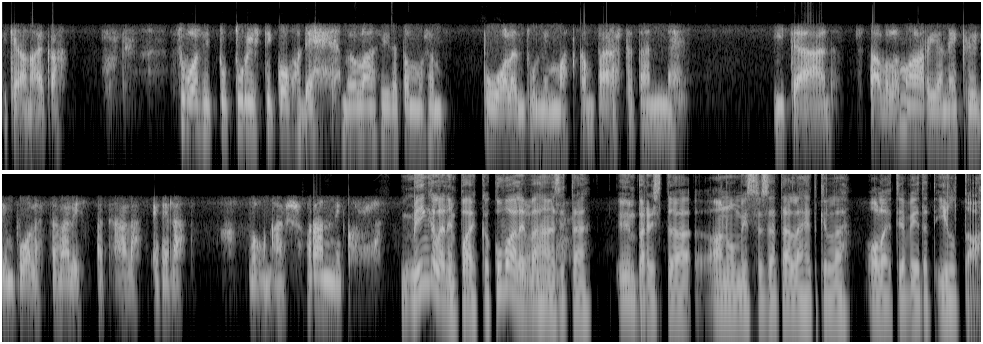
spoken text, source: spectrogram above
mikä on aika suosittu turistikohde. Me ollaan siitä tuommoisen puolen tunnin matkan päästä tänne itään. Savlamaaria Negrilin puolessa välissä täällä etelä-lounaisrannikolla. Minkälainen paikka? Kuvaile vähän sitä ympäristöä, Anu, missä sä tällä hetkellä olet ja vietät iltaa.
